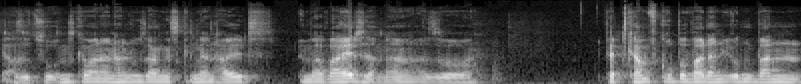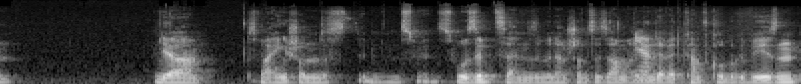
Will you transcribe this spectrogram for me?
Ja. Also zu uns kann man dann halt nur sagen, es ging dann halt immer weiter. Ne? Also Wettkampfgruppe war dann irgendwann, ja, das war eigentlich schon das 2017 sind wir dann schon zusammen ja. in der Wettkampfgruppe gewesen.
